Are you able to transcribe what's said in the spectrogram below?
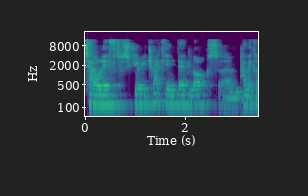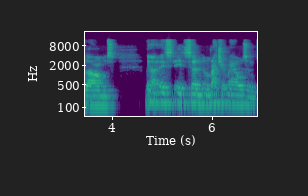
tail lift, security tracking, deadlocks, um, panic alarms. You know, it's it's um, ratchet rails and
